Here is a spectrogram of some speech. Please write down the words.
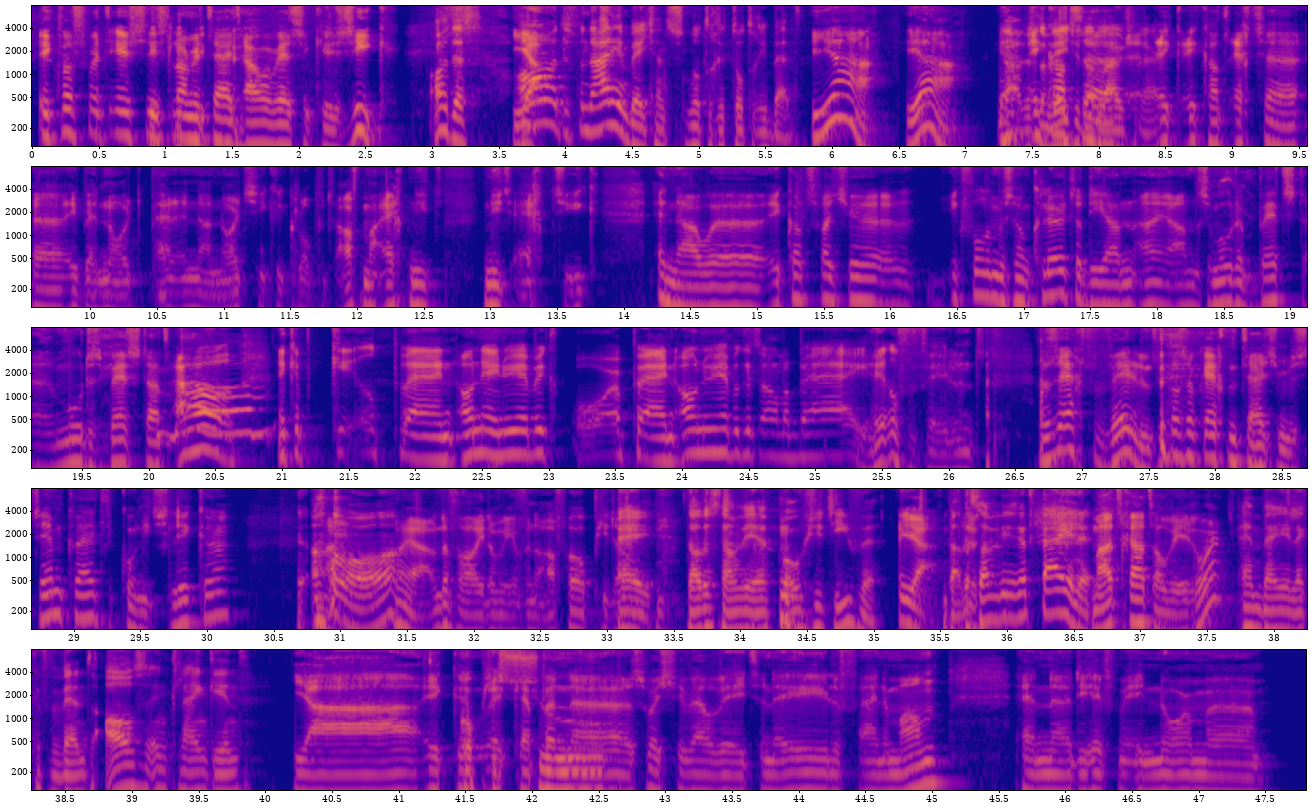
Ik was voor het eerst sinds lange tijd ouderwets een keer ziek. oh, dat is, Ja. oh, dus vandaar je een beetje aan het snotterie totterie bent. Ja, ja. Ja, dus dan ik weet je dat, eh, luisteraar. Ik, ik had echt, eh, eh, ik ben nooit, bijna nou, nooit ziek, ik klop het af, maar echt niet, niet echt ziek. En nou, ik had wat je, ik voelde me zo'n kleuter die aan, aan zijn moeder bed, moeders bed staat. Oh, ik heb keelpijn. Oh nee, nu heb ik oorpijn. Oh, nu heb ik het allebei. Heel vervelend. Dat is echt vervelend. Ik was ook echt een tijdje mijn stem kwijt. Ik kon niet slikken. Oh. Nou ja, daar val je dan weer vanaf, hoop je dan. hey, dat is dan weer het positieve. ja, Dat is dan weer het fijne. Maar het gaat alweer hoor. En ben je lekker verwend als een klein kind? Ja, ik, Kopje ik heb een, eh, zoals je wel weet, een hele fijne man. En eh, die heeft me enorm eh,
